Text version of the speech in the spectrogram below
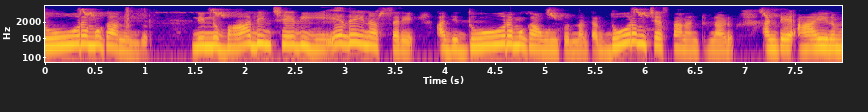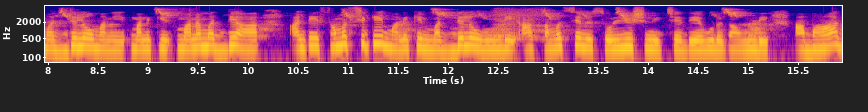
దూరముగా నుందురు. నిన్ను బాధించేది ఏదైనా సరే అది దూరముగా ఉంటుందంట. దూరం చేస్తానంటున్నాడు. అంటే ఆయన మధ్యలో మన మనకి మన మధ్య అంటే సమస్యకి మనకి మధ్యలో ఉండి ఆ సమస్యను సొల్యూషన్ ఇచ్చే దేవుడుగా ఉండి ఆ బాధ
